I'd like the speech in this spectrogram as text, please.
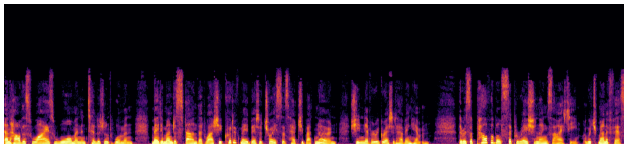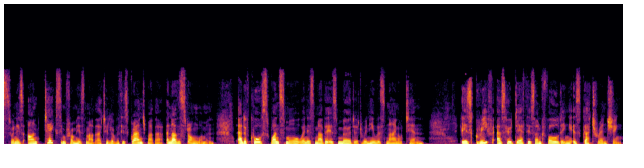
and how this wise, warm, and intelligent woman made him understand that while she could have made better choices had she but known, she never regretted having him. There is a palpable separation anxiety which manifests when his aunt takes him from his mother to live with his grandmother, another strong woman, and of course once more when his mother is murdered when he was nine or ten. His grief as her death is unfolding is gut wrenching.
